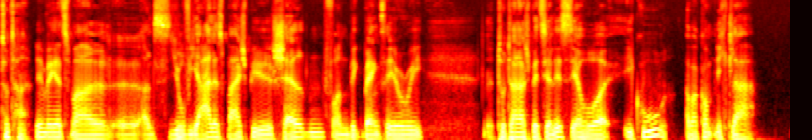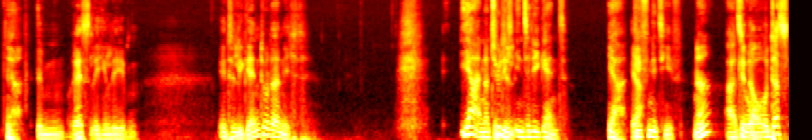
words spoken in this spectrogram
total. Nehmen wir jetzt mal äh, als joviales Beispiel Sheldon von Big Bang Theory. Totaler Spezialist, sehr hoher IQ, aber kommt nicht klar. Ja. Im restlichen Leben. Intelligent oder nicht? Ja, natürlich Intelli intelligent. Ja, ja, definitiv. Ne? Also genau. Und das,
